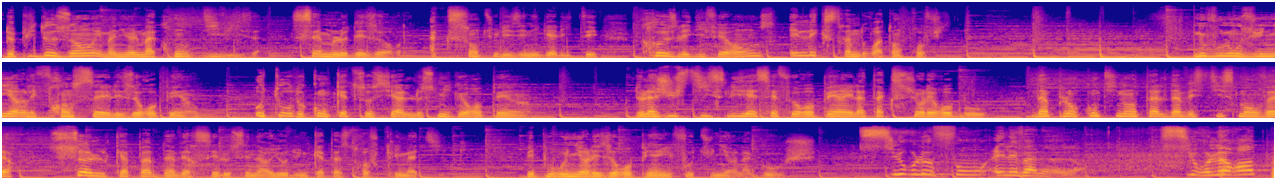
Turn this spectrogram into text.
Depuis deux ans, Emmanuel Macron divise, sème le désordre, accentue les inégalités, creuse les différences et l'extrême droite en profite. Nous voulons unir les Français et les Européens autour de conquêtes sociales, le SMIC européen, de la justice, l'ISF européen et la taxe sur les robots, d'un plan continental d'investissement vert seul capable d'inverser le scénario d'une catastrophe climatique. Mais pour unir les Européens, il faut unir la gauche. Sur le fond et les valeurs, sur l'Europe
